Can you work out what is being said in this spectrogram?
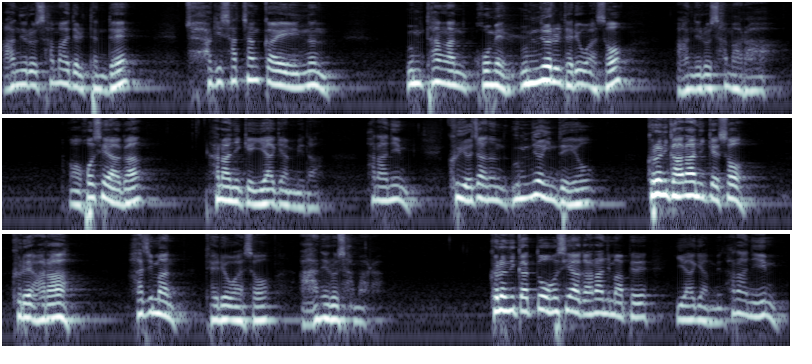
아내로 삼아야 될 텐데 저기 사창가에 있는 음탕한 고멜, 음녀를 데려와서 아내로 삼아라. 어, 호세아가 하나님께 이야기합니다. 하나님, 그 여자는 음녀인데요. 그러니까 하나님께서 그래 알아. 하지만 데려와서 아내로 삼아라. 그러니까 또 호세아가 하나님 앞에 이야기합니다. 하나님,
